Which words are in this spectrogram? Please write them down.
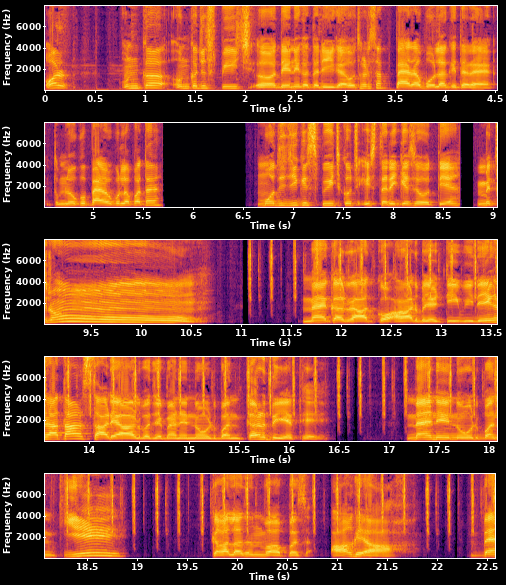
और उनका उनका जो स्पीच देने का तरीका है, वो थोड़ा सा पैराबोला की तरह है। तुम लोगों को पैराबोला पता है? मोदी जी की स्पीच कुछ इस तरीके से होती है। मित्रों, मैं कल रात को आठ बजे टीवी देख रहा था। साढ़े आठ बजे मैंने नोट बंद कर दिए थे। मैंने नोट बंद किए। काला धन वापस आ गया बै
